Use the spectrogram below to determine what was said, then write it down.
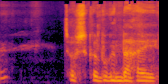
Çok şükür bugün daha iyi.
